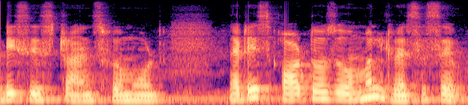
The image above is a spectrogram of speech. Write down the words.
disease transfer mode that is autosomal recessive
